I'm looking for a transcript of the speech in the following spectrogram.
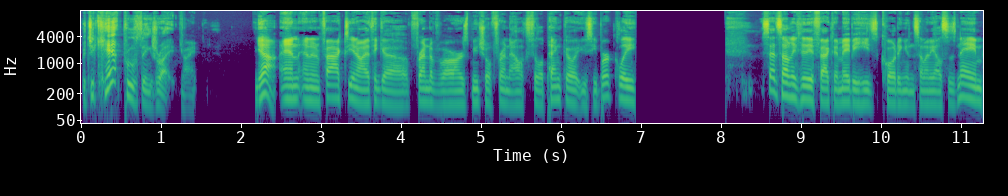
but you can't prove things right. right. Yeah, and and in fact, you know, I think a friend of ours, mutual friend Alex Filippenko at UC Berkeley, said something to the effect, and maybe he's quoting it in somebody else's name.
